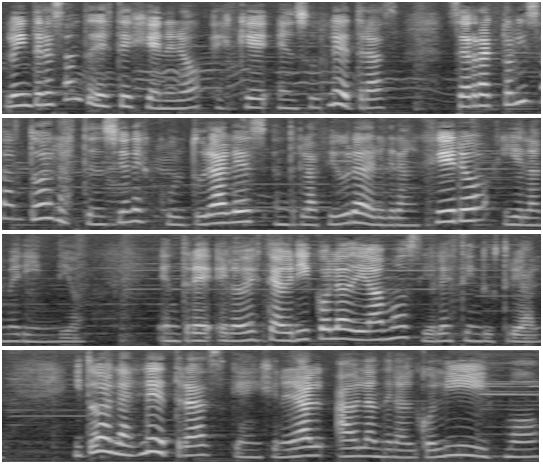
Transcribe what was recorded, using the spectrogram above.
Lo interesante de este género es que en sus letras se reactualizan todas las tensiones culturales entre la figura del granjero y el amerindio, entre el oeste agrícola, digamos, y el este industrial. Y todas las letras, que en general hablan del alcoholismo,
